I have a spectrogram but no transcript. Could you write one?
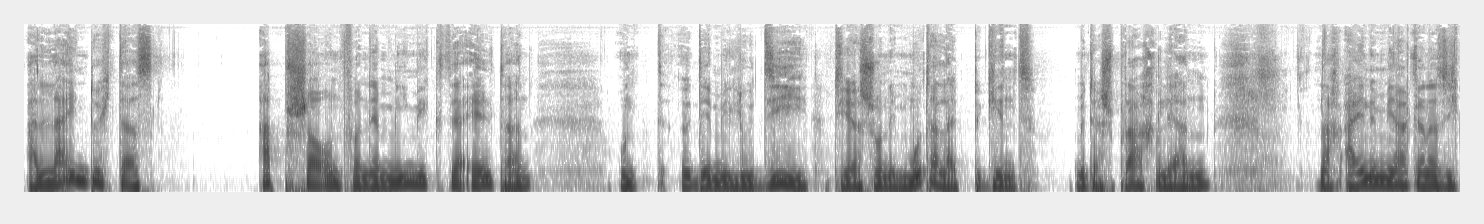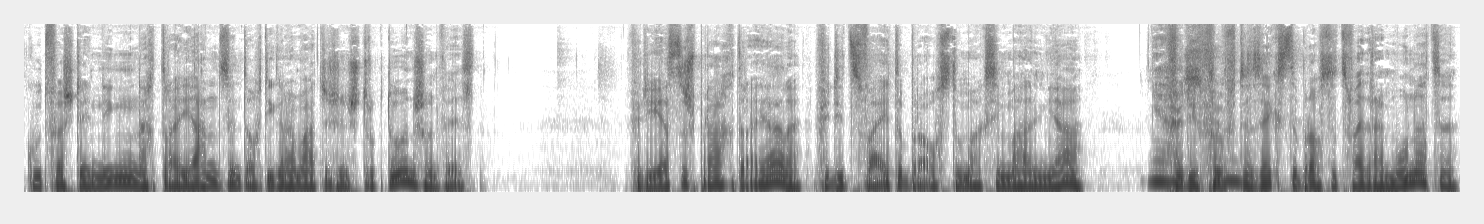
allein durch das Abschauen von der Mimik der Eltern und der Melodie, die ja schon im Mutterleib beginnt, mit der Sprache lernen, nach einem Jahr kann er sich gut verständigen, nach drei Jahren sind auch die grammatischen Strukturen schon fest. Für die erste Sprache drei Jahre. Für die zweite brauchst du maximal ein Jahr. Ja, Für die stimmt. fünfte, sechste brauchst du zwei, drei Monate.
